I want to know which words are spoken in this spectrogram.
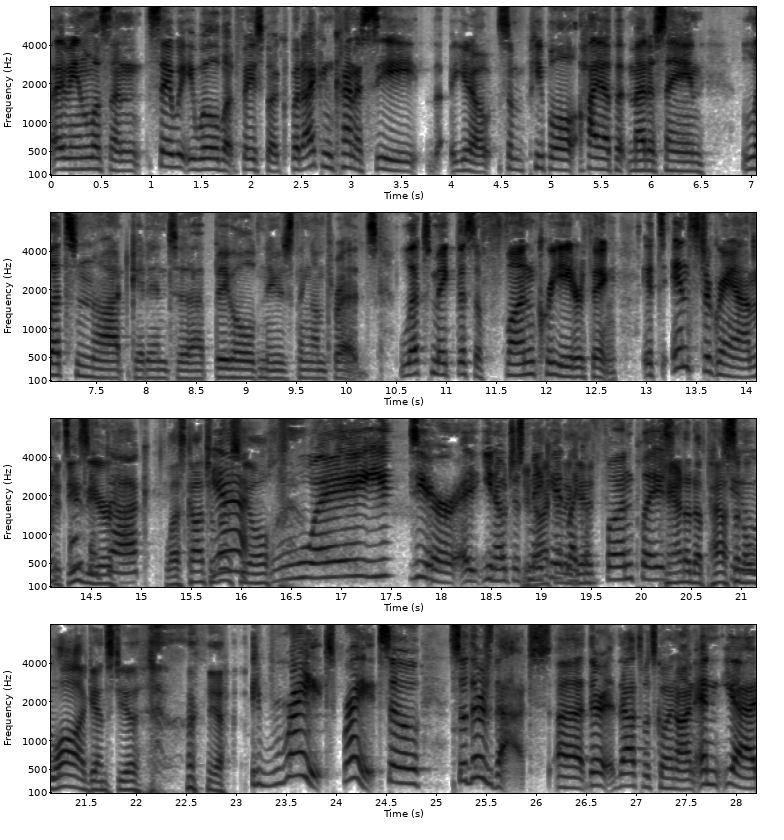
I mean, listen, say what you will about Facebook, but I can kind of see, you know, some people high up at Meta saying, let's not get into that big old news thing on threads. Let's make this a fun creator thing. It's Instagram. It's easier, TikTok. less controversial. Yeah, way easier. Uh, you know, just You're make it like a fun place. Canada passing a law against you. yeah. Right, right. So, so there's that. Uh, there, that's what's going on. And yeah,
